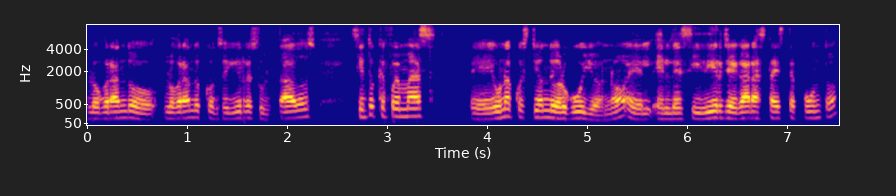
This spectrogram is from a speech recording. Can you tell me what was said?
logrando, logrando conseguir resultados. Siento que fue más eh, una cuestión de orgullo, ¿no? El, decidir llegar hasta este punto,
